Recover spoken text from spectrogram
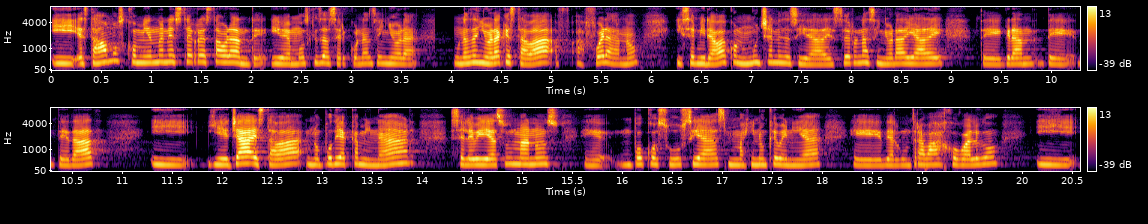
y estábamos comiendo en este restaurante y vemos que se acercó una señora, una señora que estaba afuera, ¿no? Y se miraba con mucha necesidad. Esto era una señora ya de, de, gran, de, de edad y, ella estaba, no podía caminar, se le veía sus manos eh, un poco sucias, me imagino que venía eh, de algún trabajo o algo, y,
